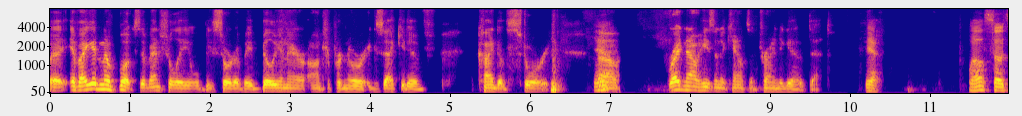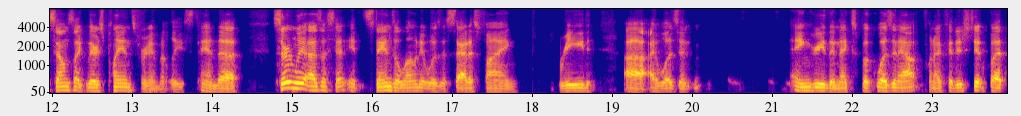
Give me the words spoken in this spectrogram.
uh, if I get enough books, eventually it will be sort of a billionaire entrepreneur executive kind of story. Yeah. Uh, right now, he's an accountant trying to get out of debt. Yeah. Well, so it sounds like there's plans for him at least. And uh certainly as I said, it stands alone. It was a satisfying read. Uh, I wasn't angry the next book wasn't out when I finished it, but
